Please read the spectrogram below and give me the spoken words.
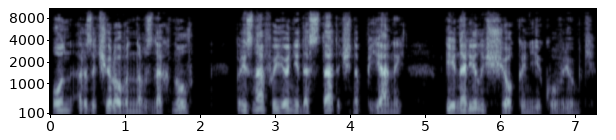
Он разочарованно вздохнул, признав ее недостаточно пьяной, и налил еще коньяку в рюмки.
